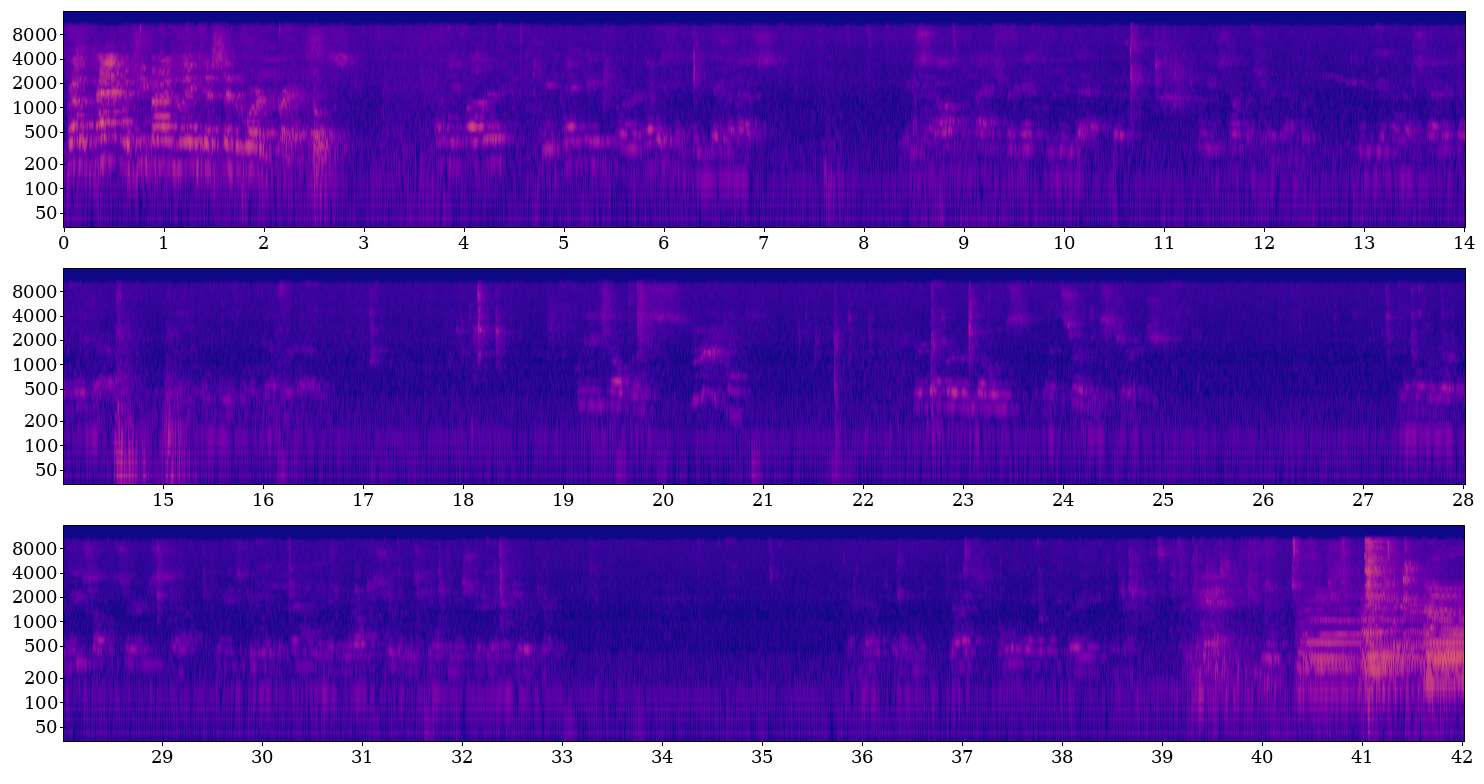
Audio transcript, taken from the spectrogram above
Brother Pat, would you mind leading us in a word of prayer, please? Heavenly Father, we thank you for everything you've given us. We oftentimes forget to do that, but please help us remember. You've given us everything we have, everything we will never have. Please help us remember those that serve this church. Remember our police officers, uh, please be with the family of the officer that was killed yesterday in Georgia. And that's in God's holy name we pray. Amen. Thank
